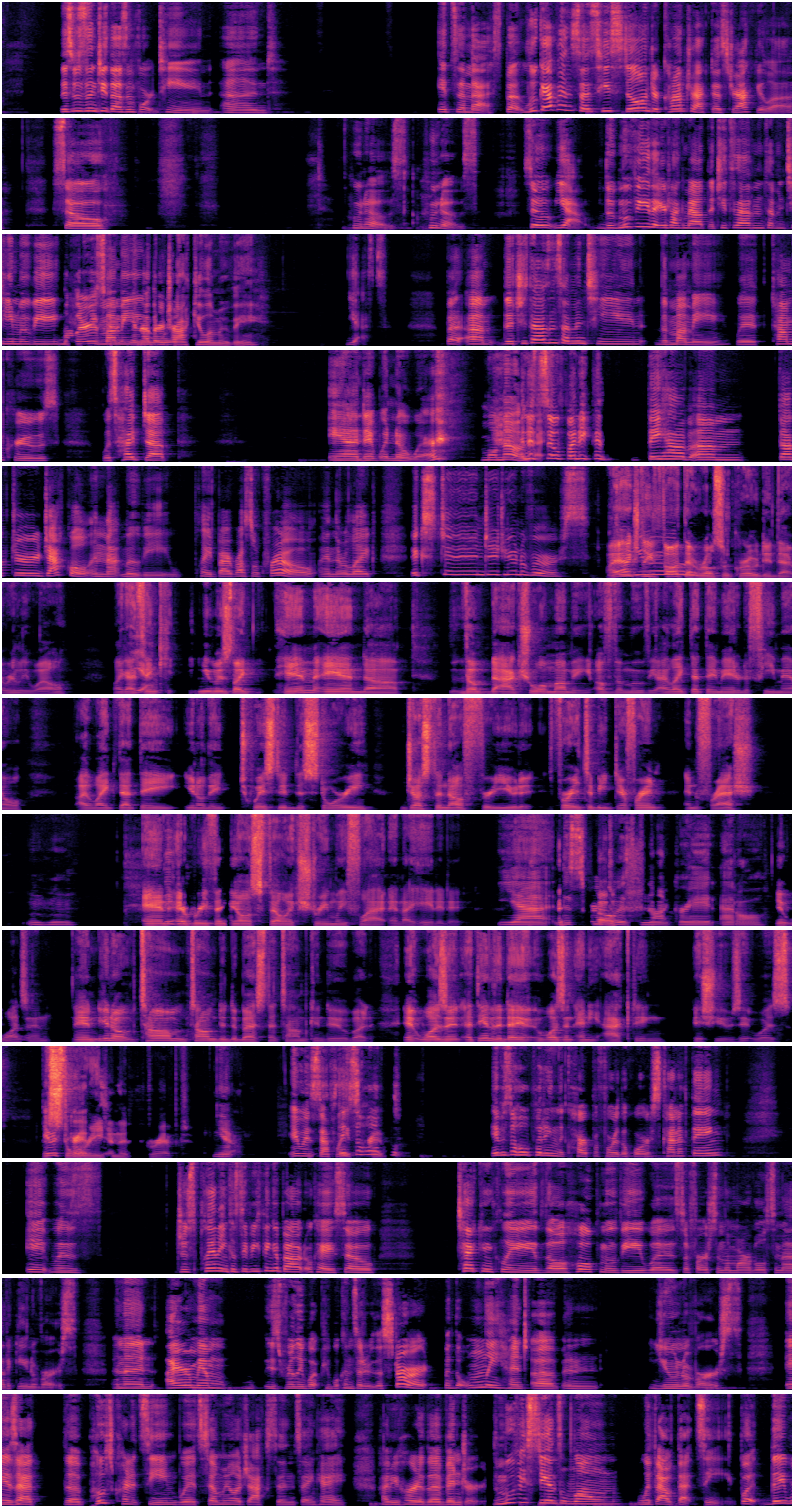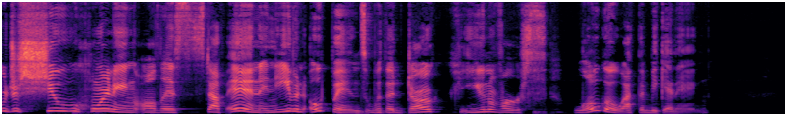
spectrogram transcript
This was in 2014 and it's a mess. But Luke Evans says he's still under contract as Dracula. So who knows? Who knows? So yeah, the movie that you're talking about, the 2017 movie, Well, there is The gonna be Mummy another Dracula movie. yes. But um the 2017 The Mummy with Tom Cruise was hyped up and it went nowhere. Well, no, and it's so funny because they have um Dr. Jekyll in that movie, played by Russell Crowe, and they're like extended universe. I actually thought that Russell Crowe did that really well. Like I Yeah. think he was like him and uh the the actual mummy of the movie. I like that they made it a female. I like that they, you know, they twisted the story just enough for you to for it to be different and fresh hmm and They did- everything else fell extremely flat and I hated it. yeah, the script Oh. was not great at all. It wasn't. And you know, Tom Tom did the best that Tom can do, but it wasn't at the end of the day it wasn't any acting issues. It was the It was story script. and the script. Yeah, It was definitely It's the whole script. it was the whole putting the cart before the horse kind of thing. It was just planning because if you think about okay, so technically the Hulk movie was the first in the Marvel Cinematic Universe. And then Iron Man is really what people consider the start, but the only hint of an universe is at the post-credit scene with Samuel Jackson saying, "Hey, have you heard of the Avengers?" The movie stands alone without that scene, but they were just shoehorning all this stuff in, and even opens with a dark universe logo at the beginning.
